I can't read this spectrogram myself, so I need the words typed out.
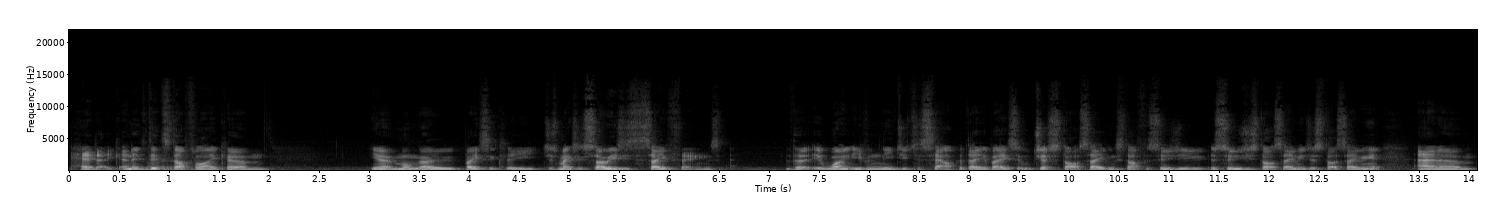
headache, and it did Right. stuff like, um, you know, Mongo basically just makes it so easy to save things that it won't even need you to set up a database. It will just start saving stuff as soon as you as soon as you start saving it. Just start saving it, and um,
